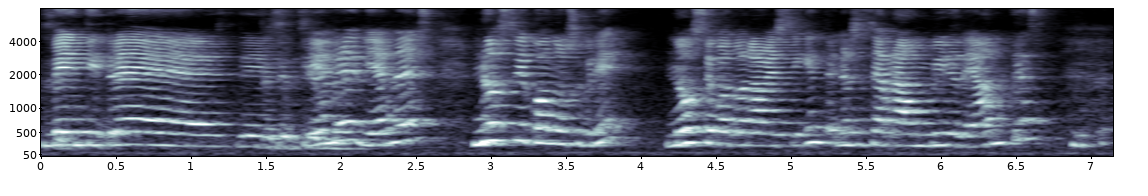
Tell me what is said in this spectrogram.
Sí. 23 de, De septiembre, septiembre. viernes. No sé cuándo lo subiré, no sé cuándo hará el siguiente, no sé si habrá un vídeo de antes.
